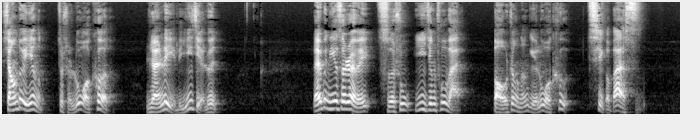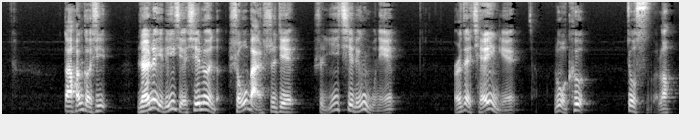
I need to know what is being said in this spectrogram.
相对应的就是洛克的《人类理解论》。莱布尼茨认为此书一经出版，保证能给洛克气个半死。但很可惜，《人类理解新论》的首版时间是一七零五年，而在前一年，洛克就死了。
